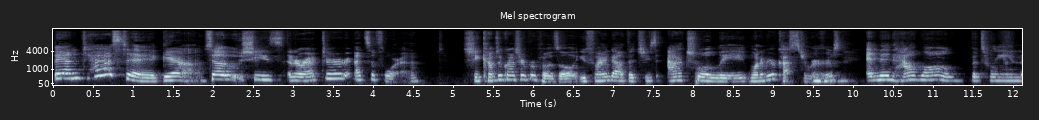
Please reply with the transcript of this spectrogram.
fantastic. Yeah. So she's a director at Sephora. She comes across your proposal. You find out that she's actually one of your customers. Mm-hmm. And then how long between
